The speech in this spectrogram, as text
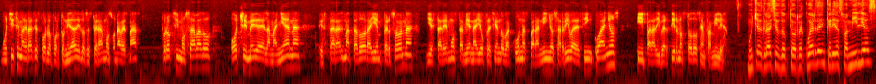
Muchísimas gracias por la oportunidad y los esperamos una vez más. Próximo sábado, ocho y media de la mañana, estará el matador ahí en persona y estaremos también ahí ofreciendo vacunas para niños arriba de cinco años y para divertirnos todos en familia. Muchas gracias, doctor. Recuerden, queridas familias,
